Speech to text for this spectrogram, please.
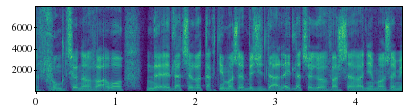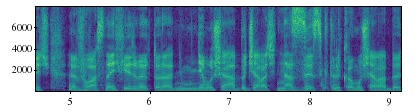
e, funkcjonowało. Dlaczego tak nie może być dalej? Dlaczego Warszawa nie może mieć własnej firmy, która nie musiałaby działać na zysk, tylko musiałaby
